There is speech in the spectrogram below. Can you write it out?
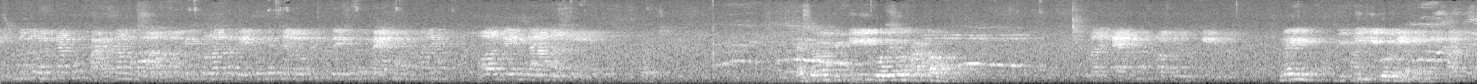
इसमें तो बच्चा को फ़ायदा होगा अभी थोड़ा सा देखोगे चलोगे तो देखोगे पैसे और मेरी जान आती है ऐसे में बीपी की गोली तो खाता हूँ हमारे पैर में प्रॉब्लम होती है नहीं बीपी की गोली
